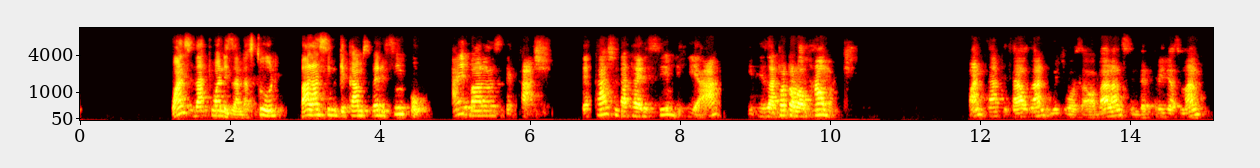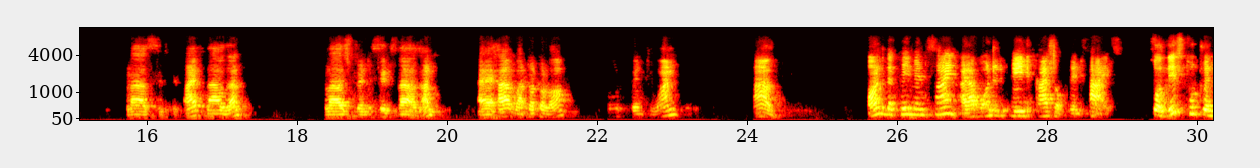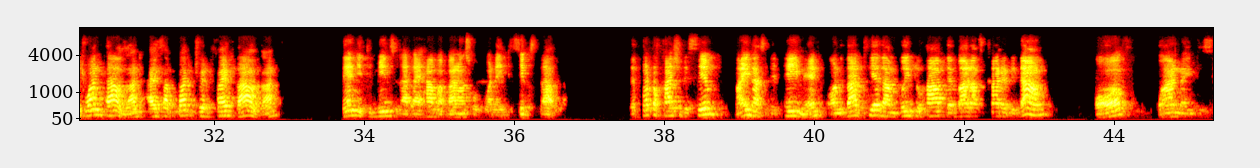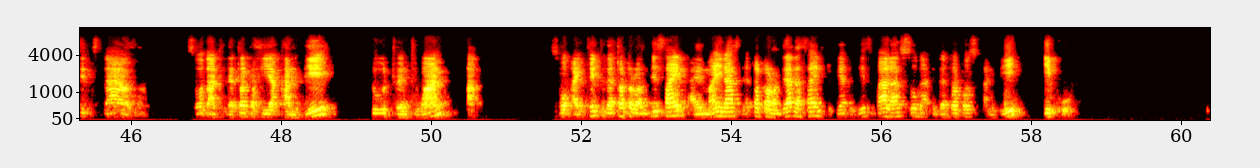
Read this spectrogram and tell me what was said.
Once that one is understood, balancing becomes very simple. I balance the cash. The cash that I received here, it is a total of how much? 130,000, which was our balance in the previous month, plus 65,000, plus 26,000, I have a total of 21 thousand. On the payment side, I have only paid cash of 25. So this 221,000, I subtract 25,000, then it means that I have a balance of 196,000. The total cash received minus the payment, on that year I'm going to have the balance carried down of 196,000. So that the total here can be 221 So I take the total on this side, I minus the total on the other side to get this balance so that the totals can be equal.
